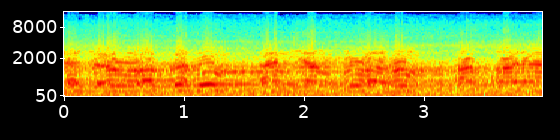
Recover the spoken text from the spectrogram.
تدعوا ربكم أن ينصرهم الصلاة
